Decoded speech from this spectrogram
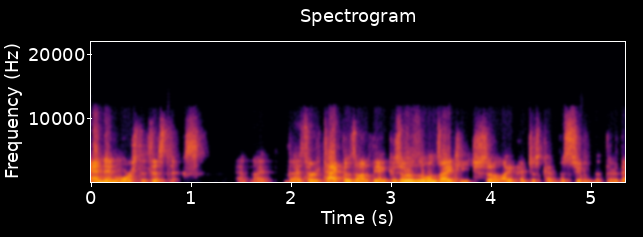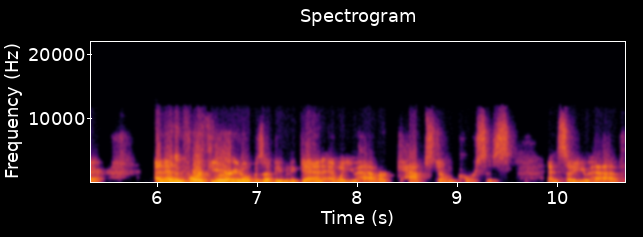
And then more statistics and I, I sort of tack those on at the end because those are the ones I teach. So I, I just kind of assume that they're there. And then in fourth year, it opens up even again. And what you have are capstone courses. And so you have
